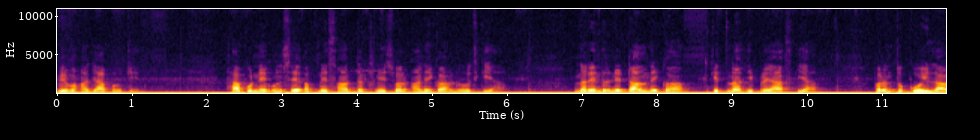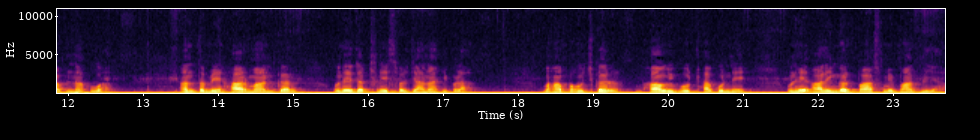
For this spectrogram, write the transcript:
वे वहाँ जा पहुँचे। ठाकुर ने उनसे अपने साथ दक्षिणेश्वर आने का अनुरोध किया। नरेंद्र ने टालने का कितना ही प्रयास किया, परंतु कोई लाभ न हुआ। अंत में हार मानकर उन्हें दक्षिणेश्वर जाना ही पड़ा। वहाँ पहुंचकर भाव विभोर ठाकुर ने उन्हें आलिंगन पास में बाँध लिया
